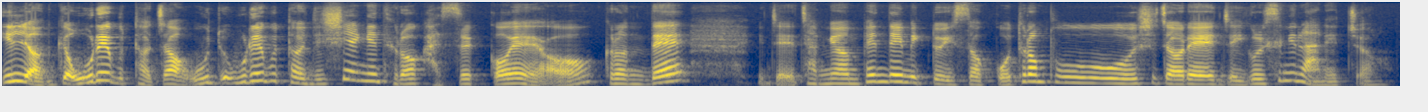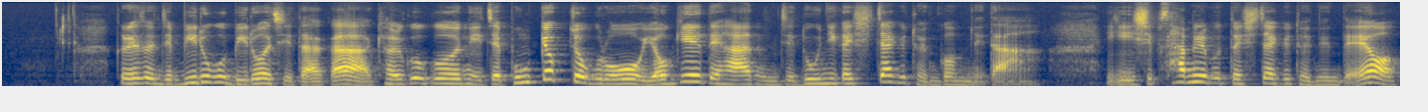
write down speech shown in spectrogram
그러니까 올해부터죠. 올해부터 이제 시행에 들어갔을 거예요. 그런데 이제 작년 팬데믹도 있었고 트럼프 시절에 이제 이걸 승인을 안 했죠. 그래서 이제 미루고 미뤄지다가 결국은 이제 본격적으로 여기에 대한 이제 논의가 시작이 된 겁니다. 이게 23일부터 시작이 됐는데요.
